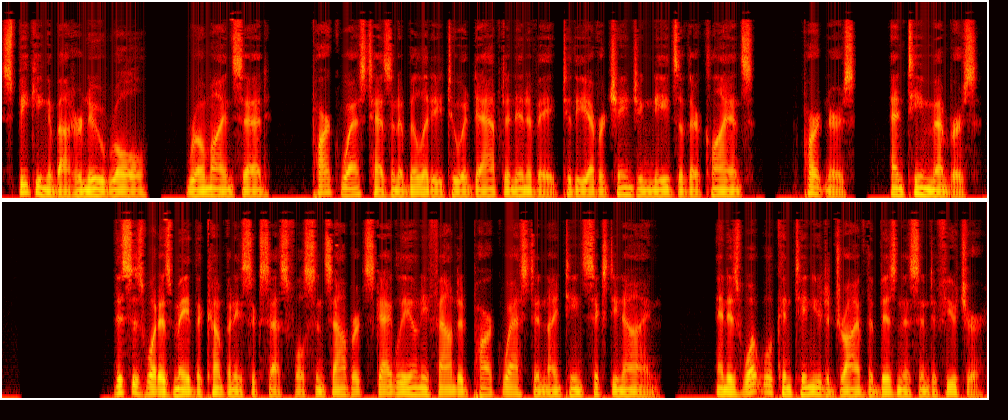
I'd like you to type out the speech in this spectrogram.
Speaking about her new role, Romine said, Park West has an ability to adapt and innovate to the ever changing needs of their clients, partners, and team members. This is what has made the company successful since Albert Scaglione founded Park West in 1969, and is what will continue to drive the business into future.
